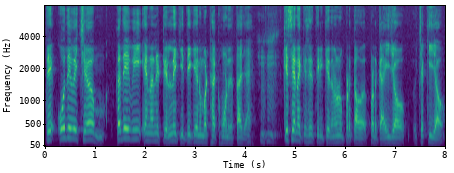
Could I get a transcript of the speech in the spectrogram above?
ਤੇ ਉਹਦੇ ਵਿੱਚ ਕਦੇ ਵੀ ਇਹਨਾਂ ਨੇ ਢਿੱਲ ਨਹੀਂ ਕੀਤੀ ਕਿ ਇਹਨੂੰ ਮੱਠਾ ਹੋਣ ਦਿੱਤਾ ਜਾਏ। ਕਿਸੇ ਨਾ ਕਿਸੇ ਤਰੀਕੇ ਨਾਲ ਉਹਨੂੰ ਭੜਕਾਓ ਭੜਕਾਈ ਜਾਓ ਚੱਕੀ ਜਾਓ।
